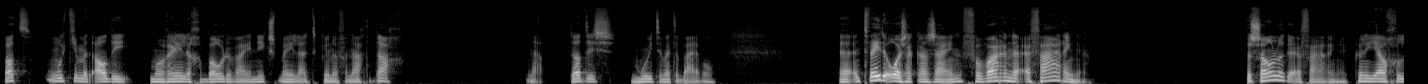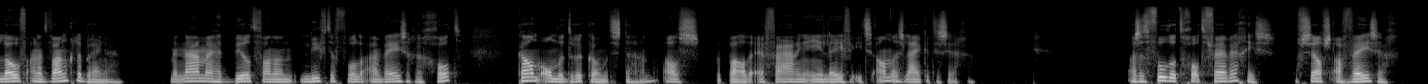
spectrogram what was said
Wat moet je met al die morele geboden waar je niks mee lijkt te kunnen vandaag de dag? Nou, dat is moeite met de Bijbel. Uh, een tweede oorzaak kan zijn verwarrende ervaringen. Persoonlijke ervaringen kunnen jouw geloof aan het wankelen brengen. Met name het beeld van een liefdevolle aanwezige God kan onder druk komen te staan als bepaalde ervaringen in je leven iets anders lijken te zeggen. Als het voelt dat God ver weg is of zelfs afwezig.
